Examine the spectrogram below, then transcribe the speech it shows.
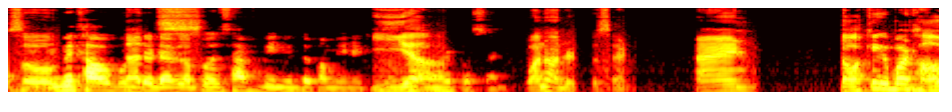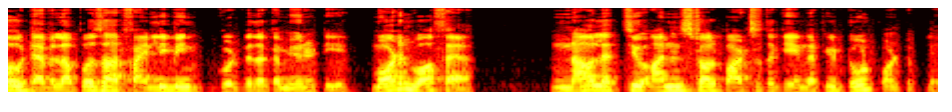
So with how good the developers have been with the community. Yeah. 100%. 100%. And talking about how developers are finally being good with the community, Modern Warfare now lets you uninstall parts of the game that you don't want to play.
